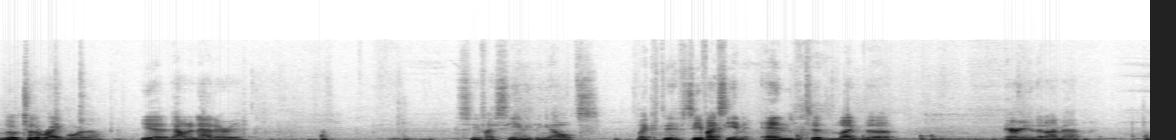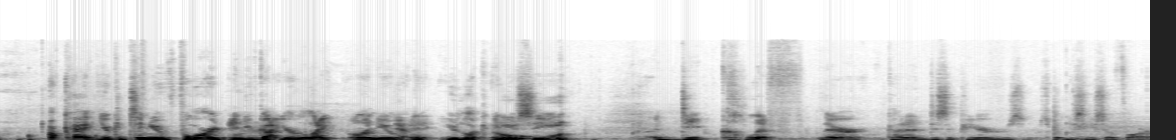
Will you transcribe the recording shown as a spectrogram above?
a little to the right more though. Yeah, down in that area. See if I see anything else. Like see if I see an end to like the area that I'm at. Okay, you continue forward, and you've mm-hmm. got your light on you, Yeah. and you look and you see a deep cliff there, kind of disappears. That's what you see so far.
